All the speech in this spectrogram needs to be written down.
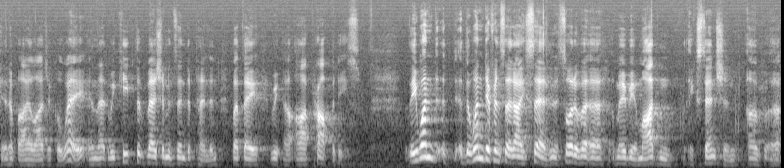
in a biological way, in that we keep the measurements independent, but they uh, are properties. The one, the one difference that I said, and it's sort of a, maybe a modern extension of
